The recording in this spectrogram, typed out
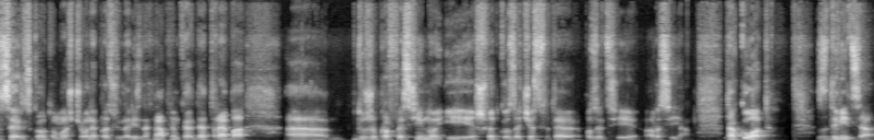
сирського, тому що вони працюють на різних напрямках, де треба е, дуже професійно і швидко зачистити позиції росіян. Так, от здивіться,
